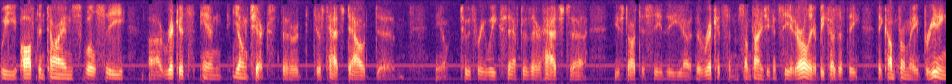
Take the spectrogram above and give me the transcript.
we oftentimes will see uh, rickets in young chicks that are just hatched out, uh, you know, two or three weeks after they're hatched, uh, you start to see the uh, the rickets, and sometimes you can see it earlier because if they they come from a breeding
